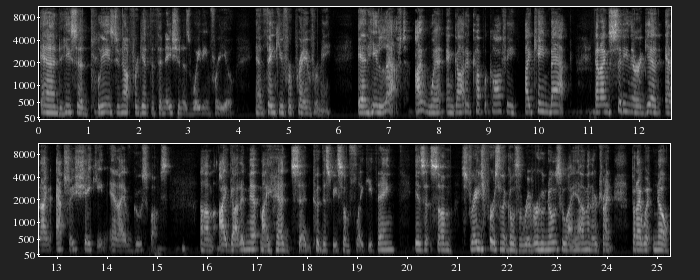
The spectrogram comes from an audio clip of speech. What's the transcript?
And he said, Please do not forget that the nation is waiting for you. And thank you for praying for me. And he left. I went and got a cup of coffee. I came back and I'm sitting there again and I'm actually shaking and I have goosebumps. Um, I got to admit, my head said, Could this be some flaky thing? is it some strange person that goes the river who knows who I am and they're trying but I went no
